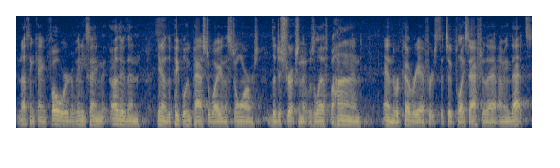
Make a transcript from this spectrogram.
Nothing came forward of anything other than you know the people who passed away in the storms, the destruction that was left behind, and the recovery efforts that took place after that. I mean that's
